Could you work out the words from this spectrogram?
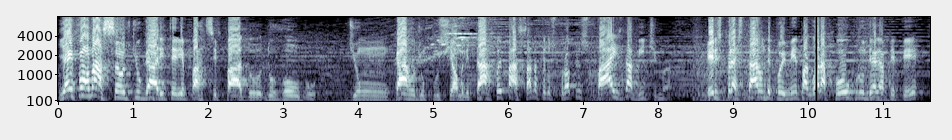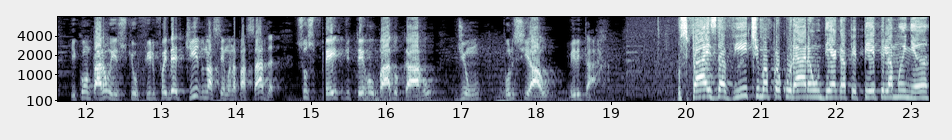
E a informação de que o Gari teria participado do roubo de um carro de um policial militar foi passada pelos próprios pais da vítima. Eles prestaram depoimento agora há pouco no DHPP e contaram isso, que o filho foi detido na semana passada, suspeito de ter roubado o carro de um policial militar. Os pais da vítima procuraram o DHPP pela manhã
